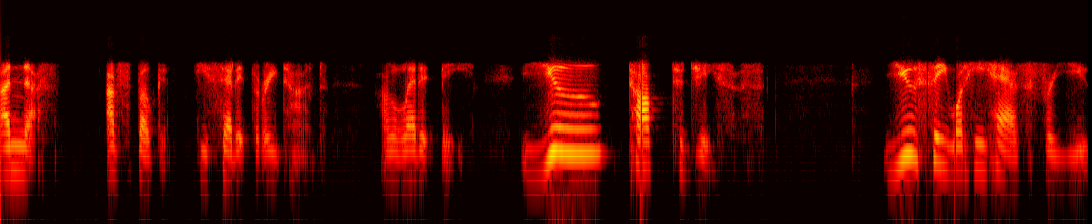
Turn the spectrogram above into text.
Enough. I've spoken. He said it three times. I'll let it be. You talk to Jesus. You see what he has for you.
